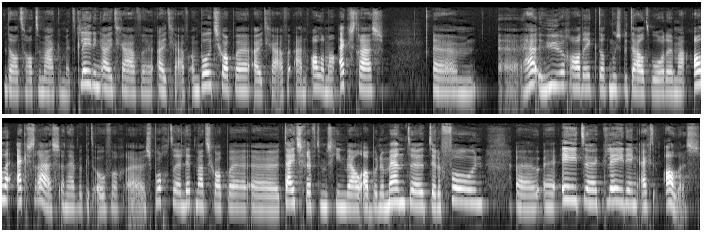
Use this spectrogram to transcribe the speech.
Dat had te maken met kledinguitgaven, uitgaven aan boodschappen, uitgaven aan allemaal extra's. Um, huur had ik, dat moest betaald worden, maar alle extra's. En dan heb ik het over uh, sporten, lidmaatschappen, uh, tijdschriften misschien wel, abonnementen, telefoon, eten, kleding, echt alles.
